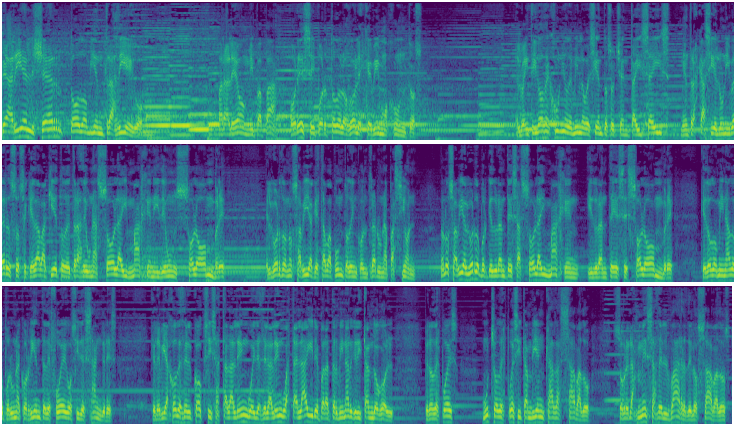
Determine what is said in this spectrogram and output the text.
De Ariel Sher, todo mientras Diego. Para León, mi papá, por ese y por todos los goles que vimos juntos. El 22 de junio de 1986, mientras casi el universo se quedaba quieto detrás de una sola imagen y de un solo hombre, el gordo no sabía que estaba a punto de encontrar una pasión. No lo sabía el gordo porque durante esa sola imagen y durante ese solo hombre quedó dominado por una corriente de fuegos y de sangres que le viajó desde el coxis hasta la lengua y desde la lengua hasta el aire para terminar gritando gol. Pero después, mucho después y también cada sábado, sobre las mesas del bar de los sábados,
